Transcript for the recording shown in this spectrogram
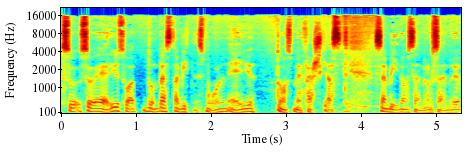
så, så är det ju så att de bästa vittnesmålen är ju de som är färskast. Sen blir de sämre och sämre.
